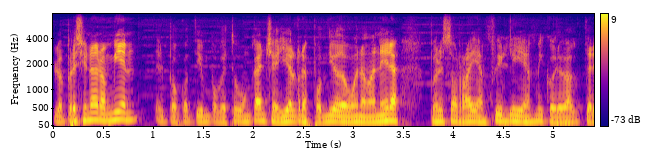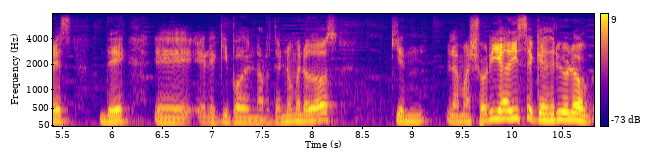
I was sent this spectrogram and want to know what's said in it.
lo presionaron bien el poco tiempo que estuvo en cancha y él respondió de buena manera. Por eso Ryan Finley es mi coreback 3 del de, el equipo del norte. Número 2, quien la mayoría dice que es Drew Lock.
